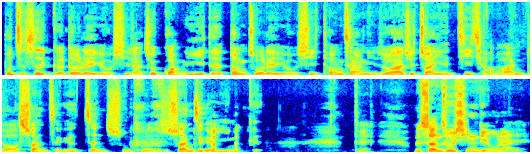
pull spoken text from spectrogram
不只是格斗类游戏啦，就广义的动作类游戏，通常你如果要去钻研技巧的话，你都要算这个帧数或者是算这个影格。对，会算出心流来。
